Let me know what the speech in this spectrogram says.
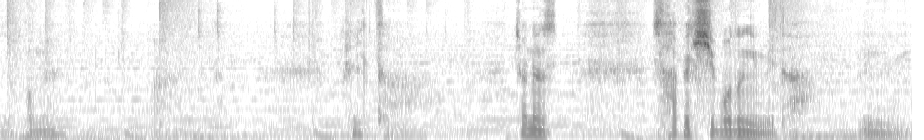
여기 보면 아, 필터 저는 415등입니다. 음,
